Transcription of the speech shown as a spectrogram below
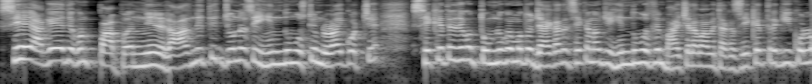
সে আগে যখন পা- রাজনীতির জন্য সে হিন্দু মুসলিম লড়াই করছে। সেক্ষেত্রে যখন তমলুকের মতো জায়গাতে সেখানে হচ্ছে হিন্দু মুসলিম ভাইচারাভাবে থাকে। সেক্ষেত্রে কী করল?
